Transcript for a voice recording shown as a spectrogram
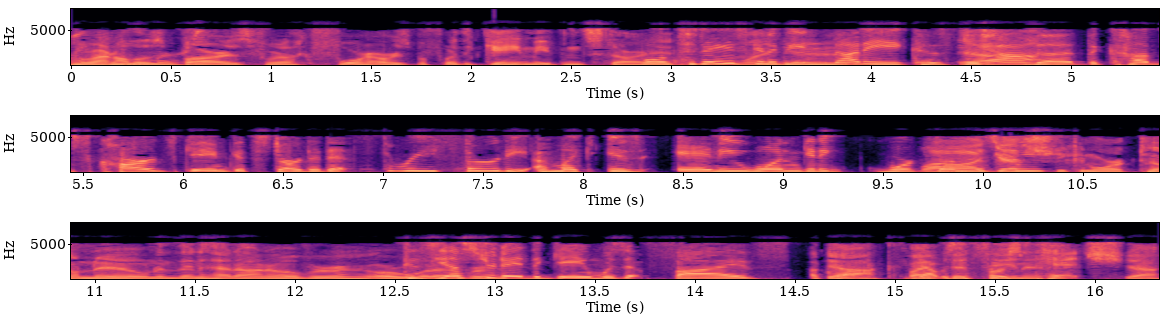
like around all those bars for like four hours before the game even started. Well, today's going to be nutty because the, Yeah. the the Cubs Cards game gets started at three thirty. I'm like, is anyone getting work Well, done I guess week? you can work till noon and then head on over or Because yesterday the game was at five o'clock. Yeah, that was the first 5:15-ish. Pitch. Yeah.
